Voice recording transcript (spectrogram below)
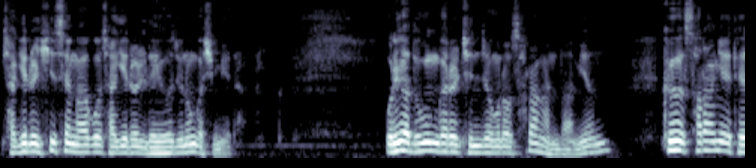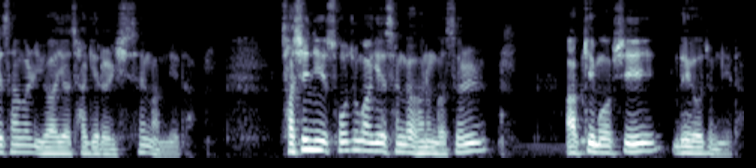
자기를 희생하고 자기를 내어주는 것입니다. 우리가 누군가를 진정으로 사랑한다면 그 사랑의 대상을 위하여 자기를 희생합니다. 자신이 소중하게 생각하는 것을 아낌없이 내어줍니다.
